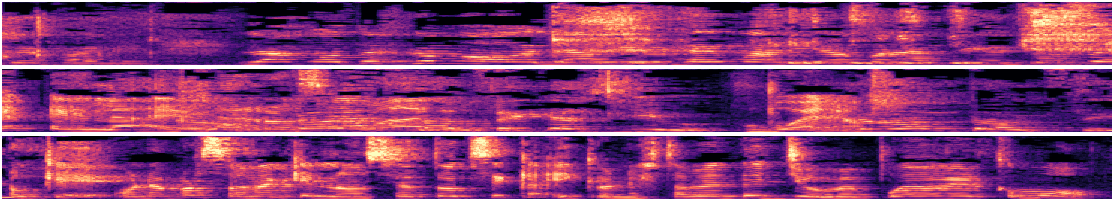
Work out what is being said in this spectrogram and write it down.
Stephanie. La moto es como la Virgen María para ti, entonces... Es la- es no, la Rosa no Guadalupe. toxic as you. Bueno. Non toxic. Ok, una persona que no sea tóxica y que honestamente yo me pueda ver como,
